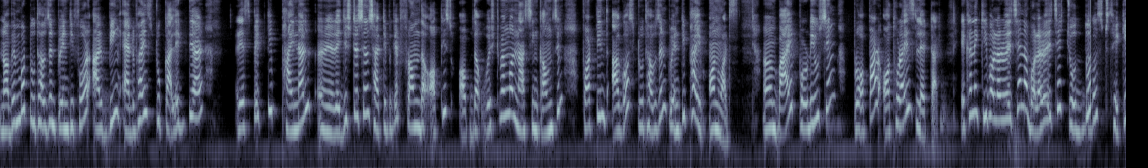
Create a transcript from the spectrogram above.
November 2024 are being advised to collect their respective final registration certificate from the office of the West Bengal nursing council fourteenth August two thousand twenty five onwards by producing proper authorise letter এখানে কি বলা রয়েছে না বলা রয়েছে চোদ্দো আগস্ট থেকে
